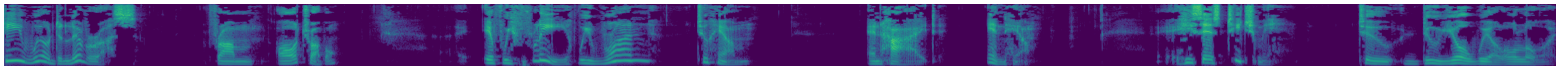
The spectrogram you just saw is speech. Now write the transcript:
He will deliver us from all trouble if we flee, if we run to Him and hide in Him. He says, Teach me to do your will, O Lord,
